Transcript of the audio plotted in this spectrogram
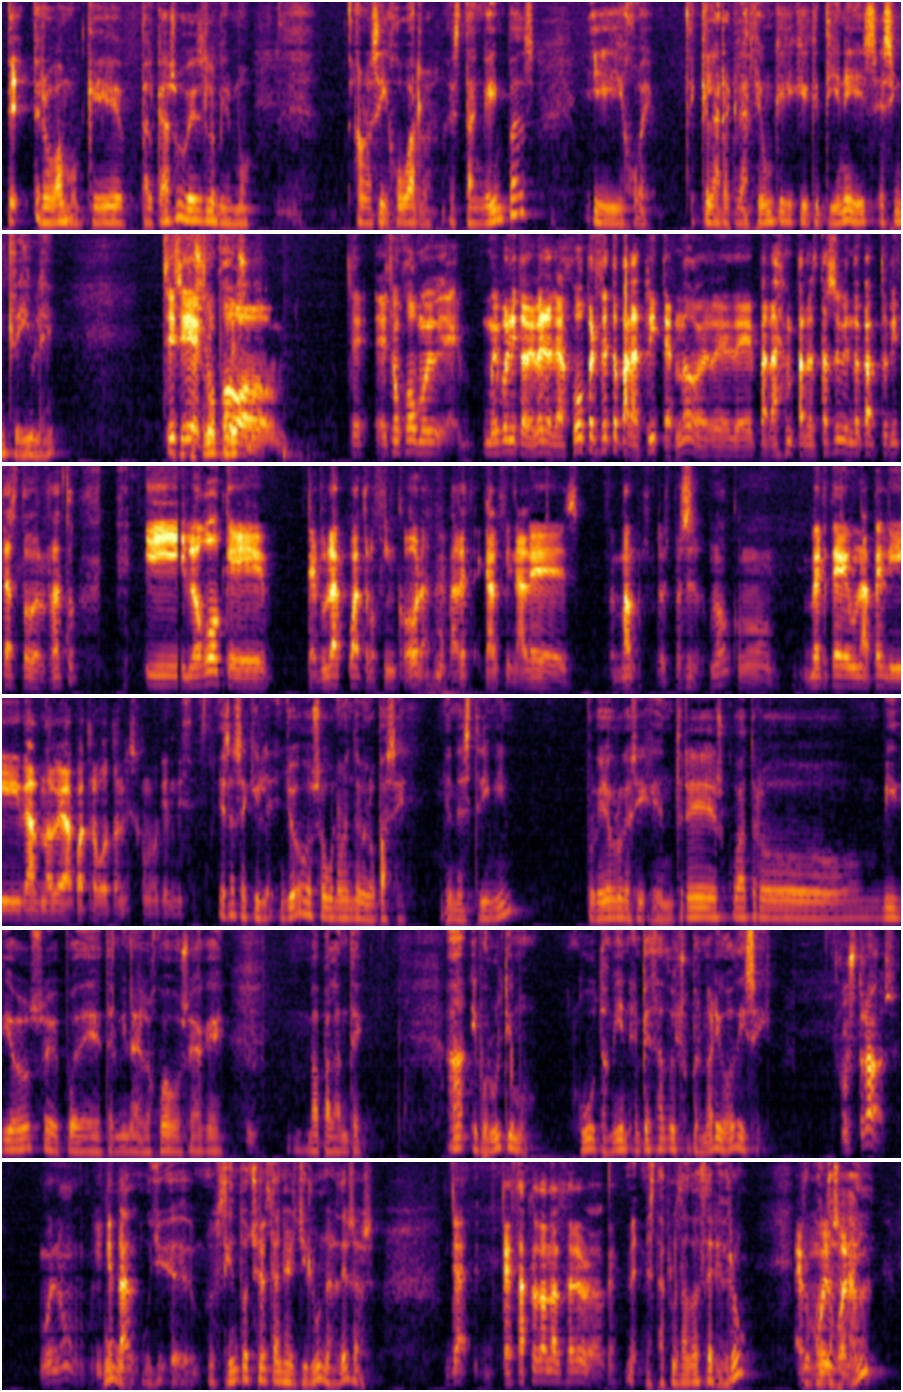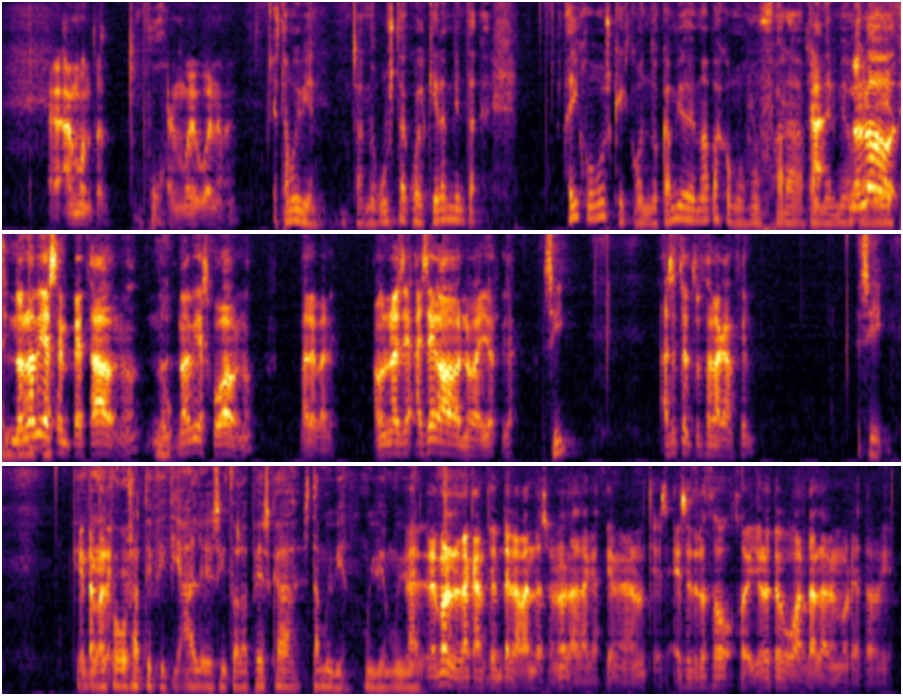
Pero vamos, que para el caso es lo mismo. Aún así, jugarlo. Está en Game Pass y, joder, es que la recreación que, tiene es, increíble. ¿eh? Sí, sí, es un juego es un juego muy, muy bonito de ver. Es el juego perfecto para Twitter, ¿no? para, para, estar subiendo capturitas todo el rato. Y luego que, que dura 4 o 5 horas, me parece. Que al final es. Vamos, pues, pues eso, ¿no? Como verte una peli dándole a cuatro botones, como quien dice. Es asequible. Yo seguramente me lo pase en streaming. Porque yo creo que sí, que en 3, 4 vídeos se puede terminar el juego. O sea que mm. va para adelante. Ah, y por último, Uh, también he empezado el Super Mario Odyssey. ¡Ostras! Bueno, ¿y qué uh, tal? 180 eh, Energy Lunar de esas. ¿Ya? ¿Te está explotando el cerebro o qué? ¿Me, está explotando el cerebro? Es muy bueno. Hay? ¿eh? un montón. Es muy bueno, ¿eh? Está muy bien. O sea, me gusta cualquier ambiente. Hay juegos que cuando cambio de mapa, como, uff, ahora aprenderme no lo, No lo habías empezado, ¿no? ¿no? ¿no? habías jugado, ¿no? Vale, vale. ¿Aún no has, has, llegado a Nueva York ya? Sí. ¿Has hecho el trozo de la canción? Sí. Que, hay fuegos artificiales y toda la pesca. Está muy bien, muy bien, muy bien. bueno, la canción de la banda sonora, la que hacían en anuncios. Ese trozo, joder, yo lo tengo guardado en la memoria todavía.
